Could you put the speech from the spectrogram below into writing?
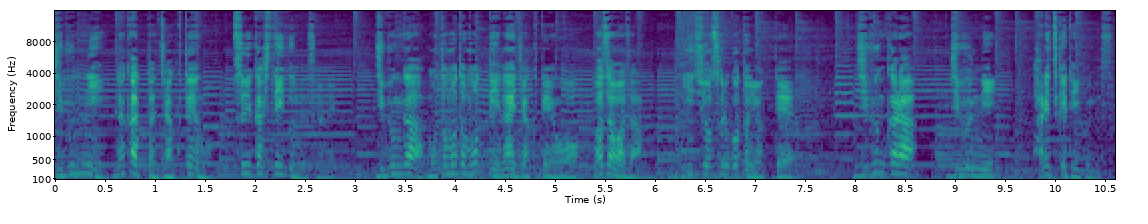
自分になかった弱点を追加していくんですよね。自分がもともと持っていない弱点をわざわざ飲酒をすることによって自分から自分に貼り付けていくんです。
